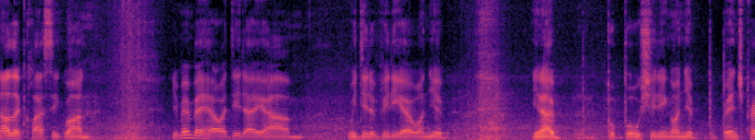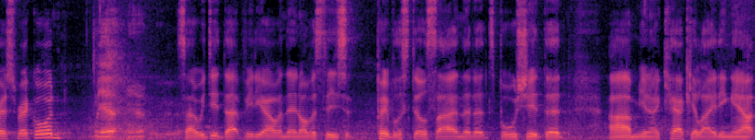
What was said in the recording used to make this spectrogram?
Another classic one. You remember how I did a, um, we did a video on your, you know, b- bullshitting on your bench press record? Yeah, yeah. So we did that video, and then obviously people are still saying that it's bullshit that, um, you know, calculating out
